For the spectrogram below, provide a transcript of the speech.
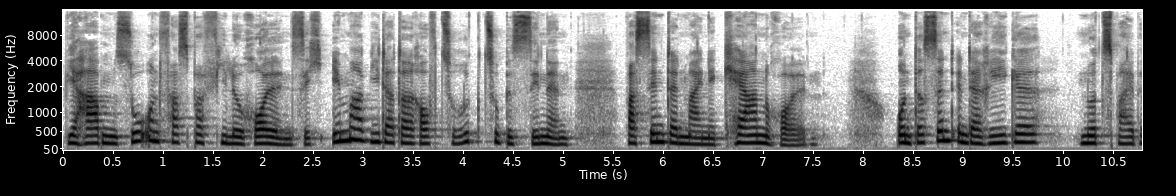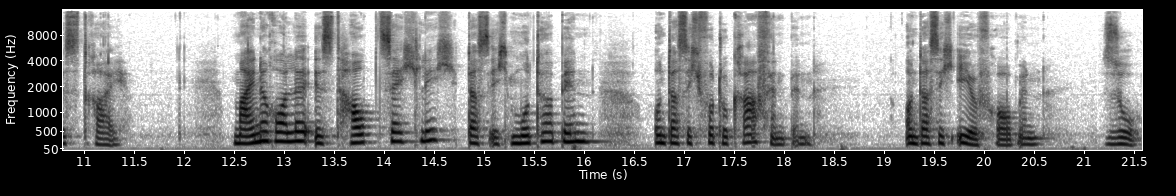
Wir haben so unfassbar viele Rollen, sich immer wieder darauf zurück zu besinnen, was sind denn meine Kernrollen? Und das sind in der Regel nur zwei bis drei. Meine Rolle ist hauptsächlich, dass ich Mutter bin und dass ich Fotografin bin und dass ich Ehefrau bin. So,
